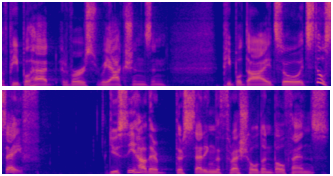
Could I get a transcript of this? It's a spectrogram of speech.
of people had adverse reactions and people died, so it's still safe. Do you see how they're they're setting the threshold on both ends?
